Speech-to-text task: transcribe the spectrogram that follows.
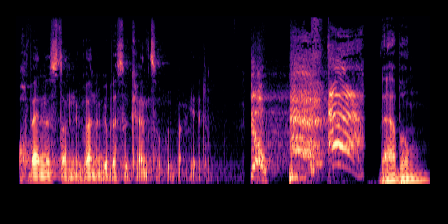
Auch wenn es dann über eine gewisse Grenze rübergeht. Werbung.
